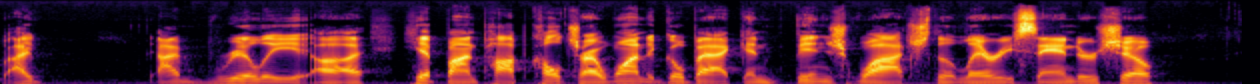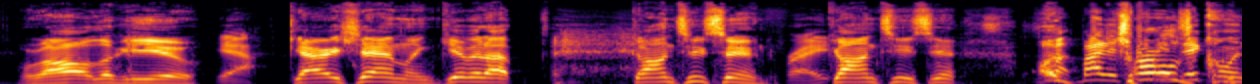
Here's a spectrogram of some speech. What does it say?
I I'm really uh, hip on pop culture. I wanted to go back and binge watch the Larry Sanders Show. Oh, look at you. Yeah. Garry Shandling, give it up. Gone too soon. Right. Gone too soon. Oh, By the time you nickel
